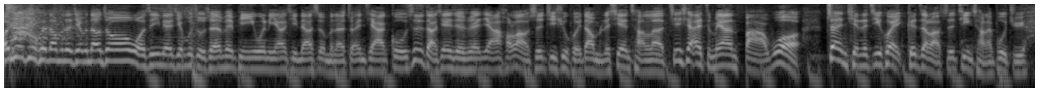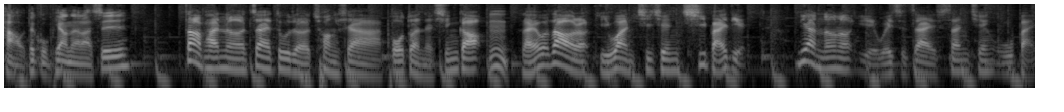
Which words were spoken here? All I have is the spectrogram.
欢迎继续回到我们的节目当中，我是今天的节目主持人费平，为您邀请到是我们的专家股市涨先机专家洪老师，继续回到我们的现场了。接下来怎么样把握赚钱的机会，跟着老师进场来布局好的股票呢？老师，大盘呢再度的创下波段的新高，嗯，来到了一万七千七百点，量能呢也维持在三千五百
